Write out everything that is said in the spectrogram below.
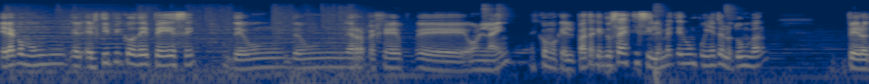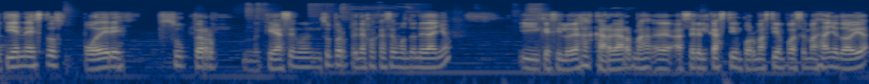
era como un, el, típico DPS de un, de un RPG eh, online. Es como que el pata que tú sabes que si le meten un puñete lo tumban, pero tiene estos poderes súper que hacen un súper pendejos que hacen un montón de daño y que si lo dejas cargar más, eh, hacer el casting por más tiempo hace más daño todavía.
